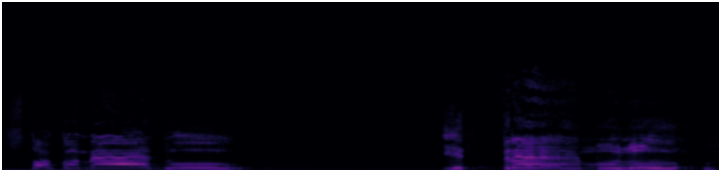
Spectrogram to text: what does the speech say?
Estou com medo e trêmulo.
